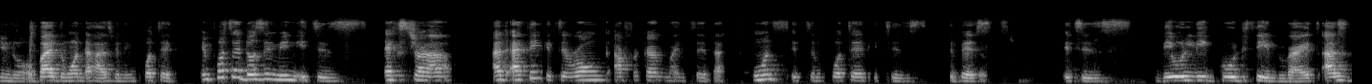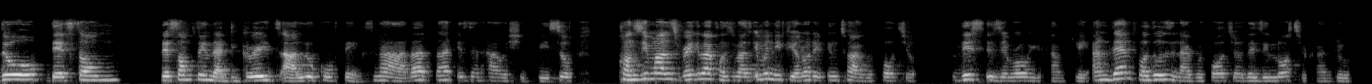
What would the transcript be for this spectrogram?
you know, or buy the one that has been imported. Imported doesn't mean it is extra. I, I think it's a wrong African mindset that once it's imported, it is the best. It is the only good thing, right? As though there's some there's something that degrades our local things. Nah, that that isn't how it should be. So consumers, regular consumers, even if you're not into agriculture, this is a role you can play. And then for those in agriculture, there's a lot you can do.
